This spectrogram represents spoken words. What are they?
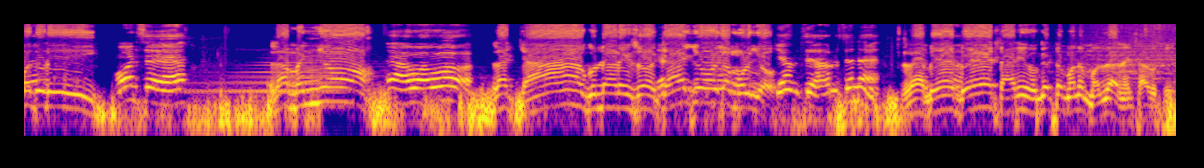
પદુડી. કોણ છે? લા મન્યો. એ આવો આવો. લા ક્યાં ગુડાણી છો? ક્યાં ગયો એટલે મૂળ્યો? કેમ છે? સારું છે ને? લા બે બે તારી વગર તો મને મજા નહીં આવતી.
